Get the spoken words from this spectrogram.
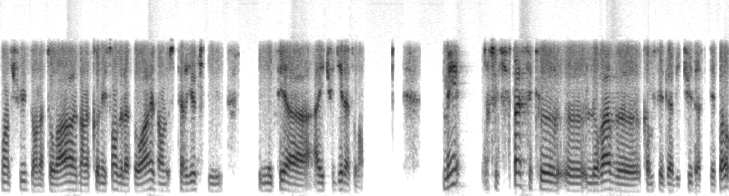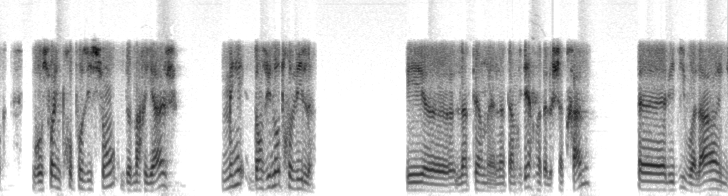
pointu dans la Torah, dans la connaissance de la Torah et dans le sérieux qu'il mettait à, étudier la Torah. Mais ce qui se passe, c'est que euh, le Rav, euh, comme c'est d'habitude à cette époque, reçoit une proposition de mariage, mais dans une autre ville. Et euh, l'intermédiaire, le chatran, euh, lui dit voilà, une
